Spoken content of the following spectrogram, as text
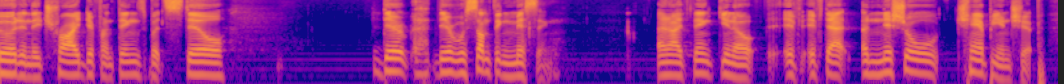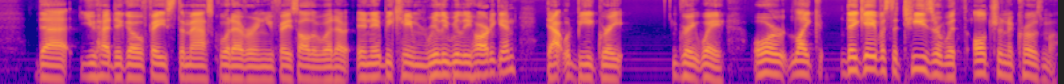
good and they tried different things but still there there was something missing. And i think you know if if that initial championship that you had to go face the mask whatever and you face all the whatever and it became really really hard again that would be a great great way. Or like they gave us a teaser with ultra necrozma.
